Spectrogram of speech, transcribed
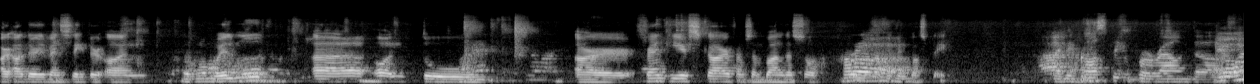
our other events later on. We'll move uh, on to our friend here, Scar from Zamboanga. So how long have you been cosplaying? I've been cosplaying for around uh, four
